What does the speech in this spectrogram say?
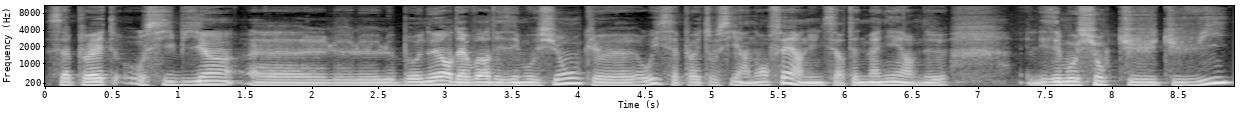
ça peut être aussi bien le, bonheur d'avoir des émotions que, oui, ça peut être aussi un enfer d'une certaine manière. De, les émotions que tu, tu vis,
